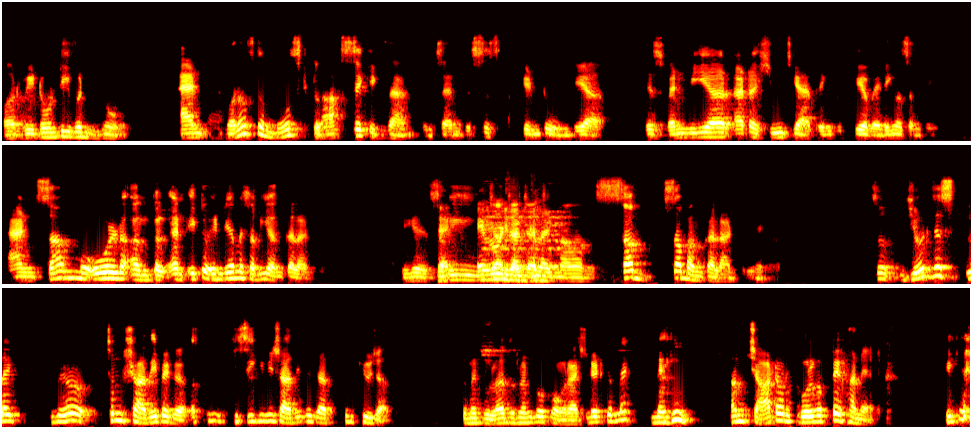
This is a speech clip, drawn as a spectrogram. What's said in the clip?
or we don't even know. And one of the most classic examples, and this is akin to India, is when we are at a huge gathering, could be a wedding or something, and some old uncle, and India mein sabhi uncle auntie ठीक है? सभी चाचा, uncle चाची, मामा सब सब अंकल आंटी है सो you're just like you know तुम शादी पे गए और तुम किसी की भी शादी पे जाते तुम क्यों जाते तुम्हें दूल्हा दुल्हन को कॉन्ग्रेचुलेट करना है? नहीं हम चाट और गोलगप्पे खाने आए। ठीक है?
